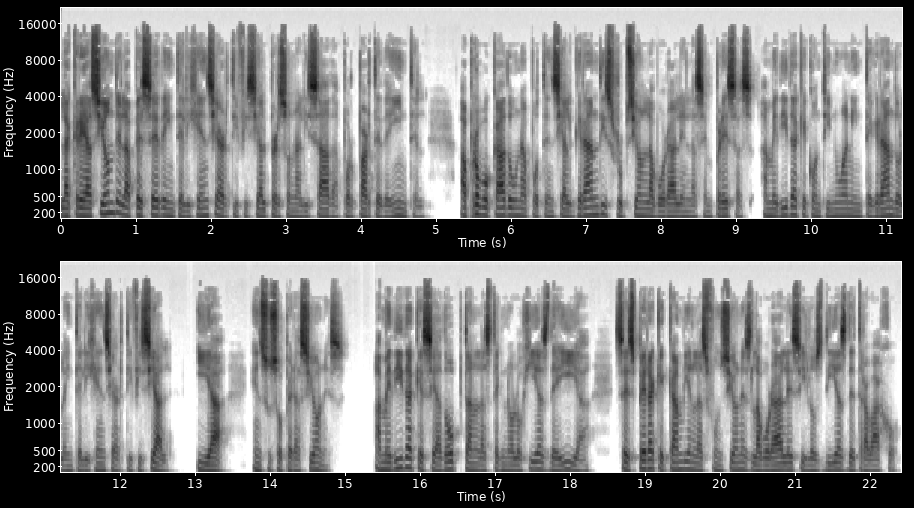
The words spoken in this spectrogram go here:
La creación de la PC de inteligencia artificial personalizada por parte de Intel ha provocado una potencial gran disrupción laboral en las empresas a medida que continúan integrando la inteligencia artificial, IA, en sus operaciones. A medida que se adoptan las tecnologías de IA, se espera que cambien las funciones laborales y los días de trabajo,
